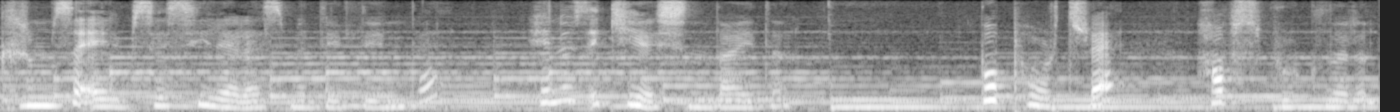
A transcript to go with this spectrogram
kırmızı elbisesiyle resmedildiğinde henüz iki yaşındaydı. Bu portre Habsburgların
